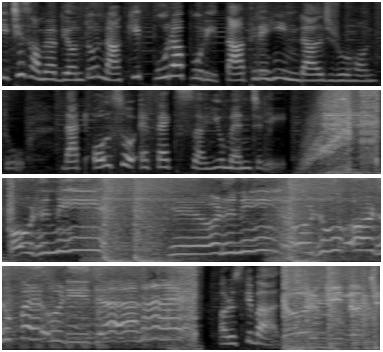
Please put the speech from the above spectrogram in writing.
कि समय दिंतु तो, ना कि पूरा पूरी ताथिरे ही इंडल्ज रुहंतु that also affects you mentally और उसके बाद?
